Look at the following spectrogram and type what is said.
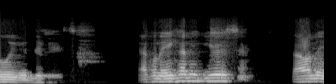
দুই বৃদ্ধি পেয়েছে। এখন এইখানে কি হয়েছে? তাহলে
